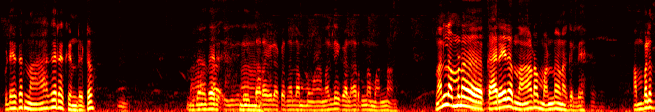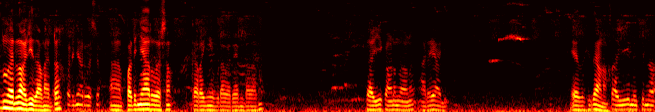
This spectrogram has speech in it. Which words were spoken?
ഇവിടെയൊക്കെ നാഗരൊക്കെ ഉണ്ട് കേട്ടോ. നാഗര തറയിലൊക്കെ നല്ല മണൽ കലർന്ന മണ്ണാണ്. നല്ല നമ്മുടെ കരയിലെ നാടൻ മണ്ണ് കണക്കല്ലേ അമ്പലത്തിൽ നിന്ന് വരുന്ന വഴി ഇതാണ് കേട്ടോ. പടിഞ്ഞാറ് വശം. ആ, പടിഞ്ഞാറ് വശം കറങ്ങി ഇവിടെ വരേണ്ടതാണ്. ഈ കാണുന്നതാണ് അരയാലി. ഏത് ഇതാണോ? ഈ നിൽക്കുന്ന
